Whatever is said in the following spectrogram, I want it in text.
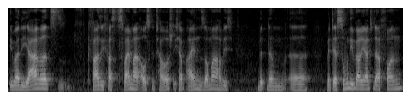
über die Jahre quasi fast zweimal ausgetauscht. Ich habe einen Sommer habe ich mit einem äh, mit der Sony-Variante davon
